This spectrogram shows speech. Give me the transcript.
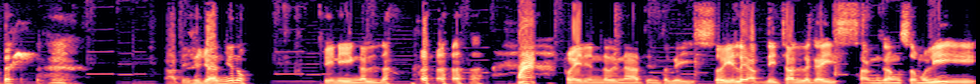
natin siya dyan, yun oh. Siningal na. Pakainin na rin natin to guys. So, yun lang update kanila guys. Hanggang sa muli.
